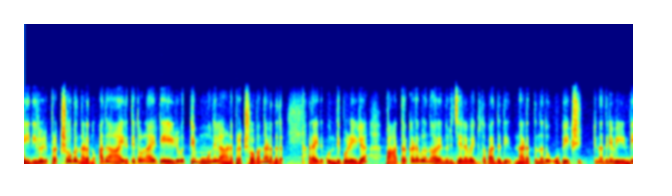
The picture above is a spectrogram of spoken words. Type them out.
രീതിയിൽ ഒരു പ്രക്ഷോഭം നടന്നു. അത് ആയിരത്തി തൊള്ളായിരത്തി എഴുപത്തി മൂന്നിലാണ് പ്രക്ഷോഭം നടന്നത്. അതായത് കുന്തിപ്പുഴയിൽ പാത്രക്കടവ് എന്ന് പറയുന്ന ഒരു ജലവൈദ്യുത പദ്ധതി നടത്തുന്നത് ഉപേക്ഷിക്കുന്നതിന് വേണ്ടി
